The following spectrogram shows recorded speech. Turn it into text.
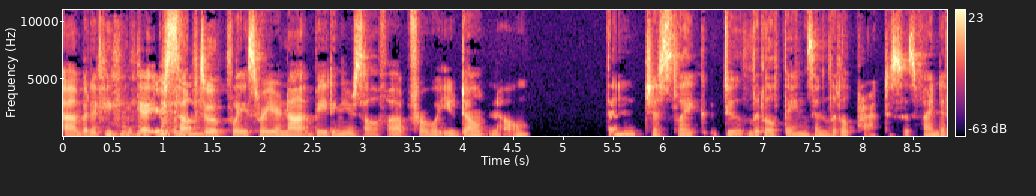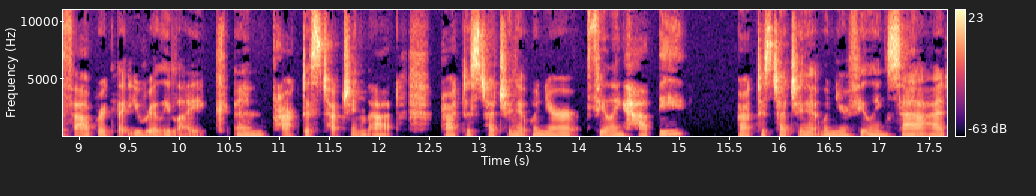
Um, but if you can get yourself to a place where you're not beating yourself up for what you don't know, then just like do little things and little practices. Find a fabric that you really like and practice touching that. Practice touching it when you're feeling happy. Practice touching it when you're feeling sad.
